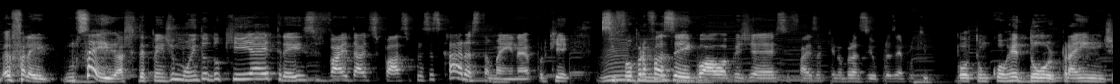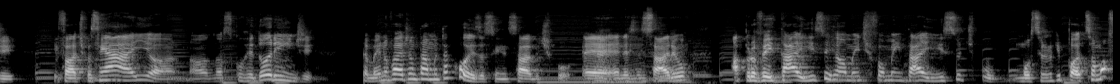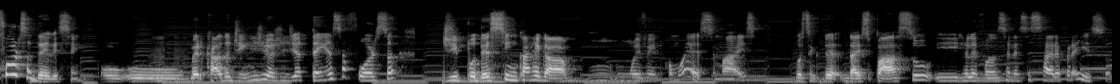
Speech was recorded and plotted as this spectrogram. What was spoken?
Eu falei, não sei, acho que depende muito do que a E3 vai dar de espaço para esses caras também, né? Porque se for para Uhum. fazer igual a BGS faz aqui no Brasil, por exemplo, que botou um corredor para indie e fala tipo assim, ah, aí ó, no- nosso corredor indie, também não vai adiantar muita coisa, assim, sabe? Tipo, É, é, é necessário aproveitar isso e realmente fomentar isso, tipo, mostrando que pode ser uma força dele, sim. O, o Uhum. mercado de indie hoje em dia tem essa força de poder sim carregar um, um evento como esse, mas você tem que dar- espaço e relevância necessária para isso.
